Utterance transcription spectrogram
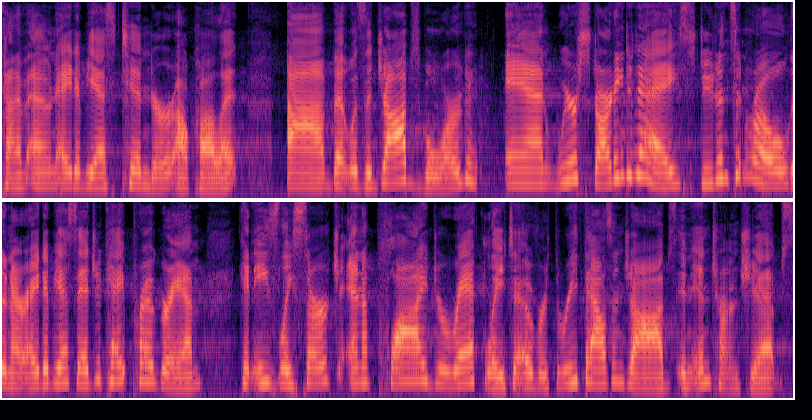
kind of own AWS Tinder, I'll call it, uh, but was a jobs board. And we're starting today, students enrolled in our AWS Educate program can easily search and apply directly to over 3,000 jobs and internships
